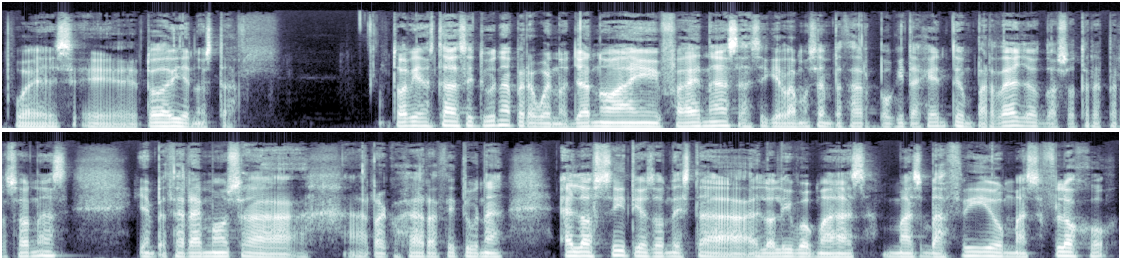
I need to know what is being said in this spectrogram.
pues eh, todavía no está. Todavía está la aceituna, pero bueno, ya no hay faenas, así que vamos a empezar poquita gente, un par de ellos, dos o tres personas, y empezaremos a, recoger aceituna en los sitios donde está el olivo más, más vacío, más flojo,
